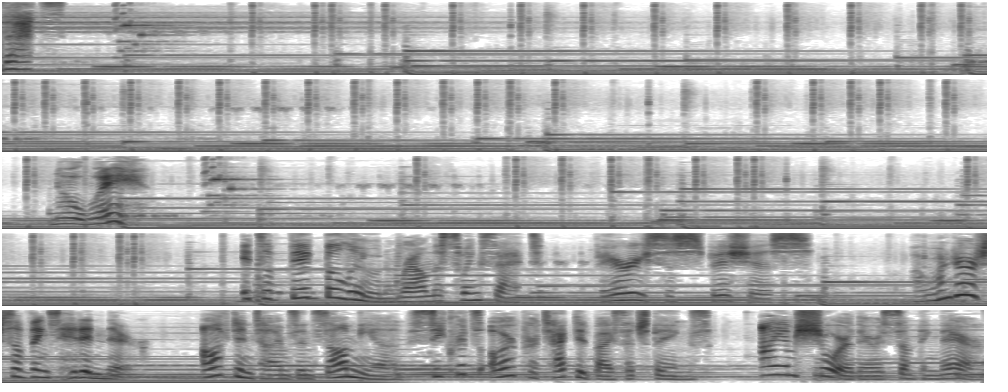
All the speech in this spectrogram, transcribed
That's. No way. It's a big balloon around the swing set. Very suspicious. I wonder if something's hidden there. Oftentimes, in Somnium, secrets are protected by such things. I am sure there is something there.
